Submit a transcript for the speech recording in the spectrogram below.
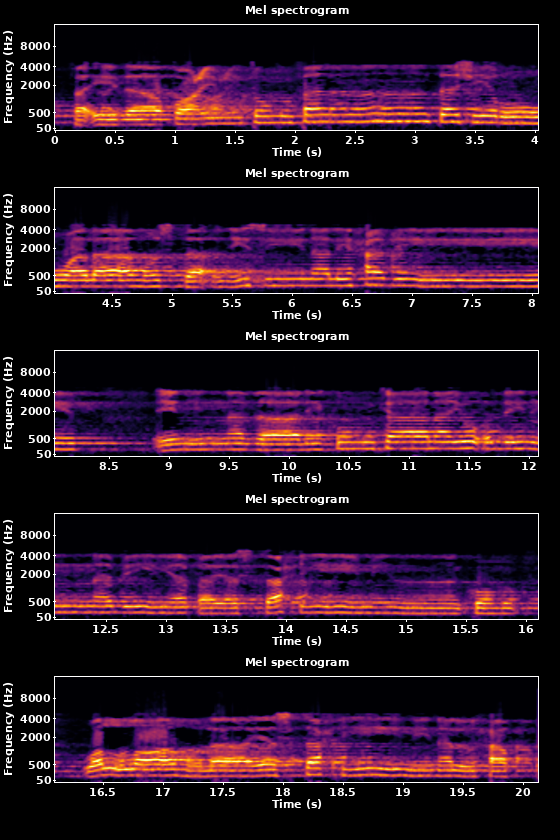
فإذا طعمتم فانتشروا ولا مستأنسين لحديث إن ذلكم كان يؤذي النبي فيستحيي منكم والله لا يستحيي من الحق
